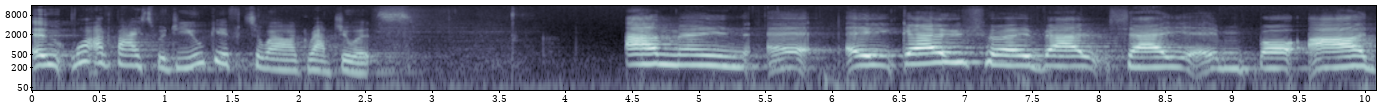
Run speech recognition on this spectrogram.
And um, what advice would you give to our graduates? I mean, it, it goes without saying, but I'd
